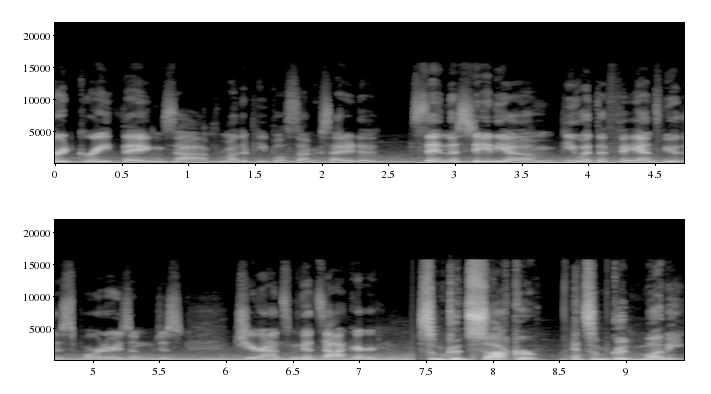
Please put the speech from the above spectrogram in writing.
heard great things uh, from other people, so I'm excited to sit in the stadium, be with the fans, be with the supporters, and just cheer on some good soccer. Some good soccer and some good money.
